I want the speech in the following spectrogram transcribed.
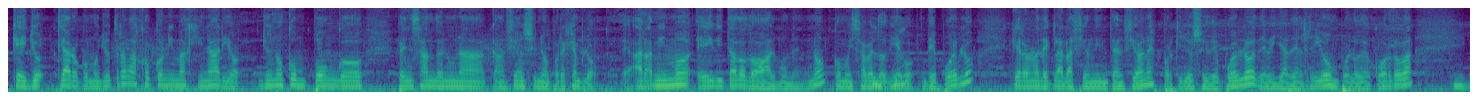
que yo, claro, como yo trabajo con imaginario, yo no compongo pensando en una canción, sino, por ejemplo, ahora mismo he editado dos álbumes, ¿no? Como Isabel Ujú. Diego, de Pueblo, que era una declaración de intenciones, porque yo soy de Pueblo, de Villa del Río, un pueblo de Córdoba,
